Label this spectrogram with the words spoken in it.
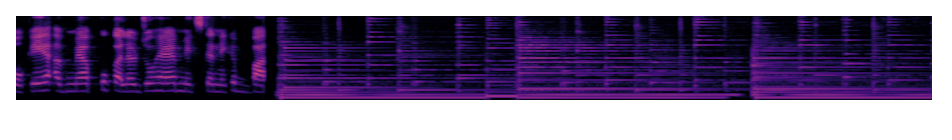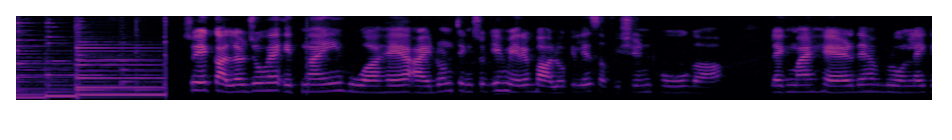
okay अब मैं आपको कलर जो है मिक्स करने के बाद सो so, ये कलर जो है इतना ही हुआ है। आई डोंट थिंक सो कि मेरे बालों के लिए सफिशिएंट होगा। Like my hair they have grown like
